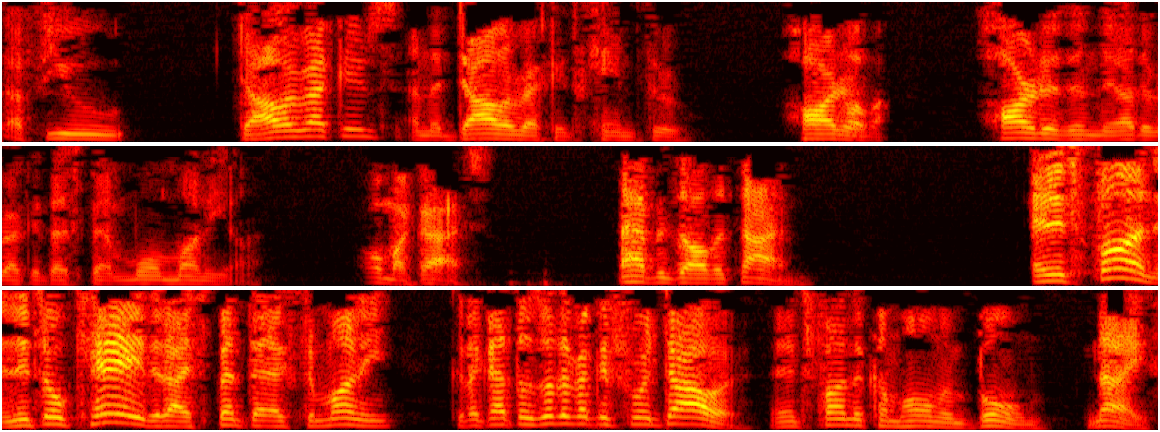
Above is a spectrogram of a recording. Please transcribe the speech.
a, few dollar records, and the dollar records came through harder, Oh harder than the other records I spent more money on. Oh my gosh. That happens all the time. And it's fun, and it's okay that I spent that extra money because I got those other records for a dollar, and it's fun to come home and boom, nice.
